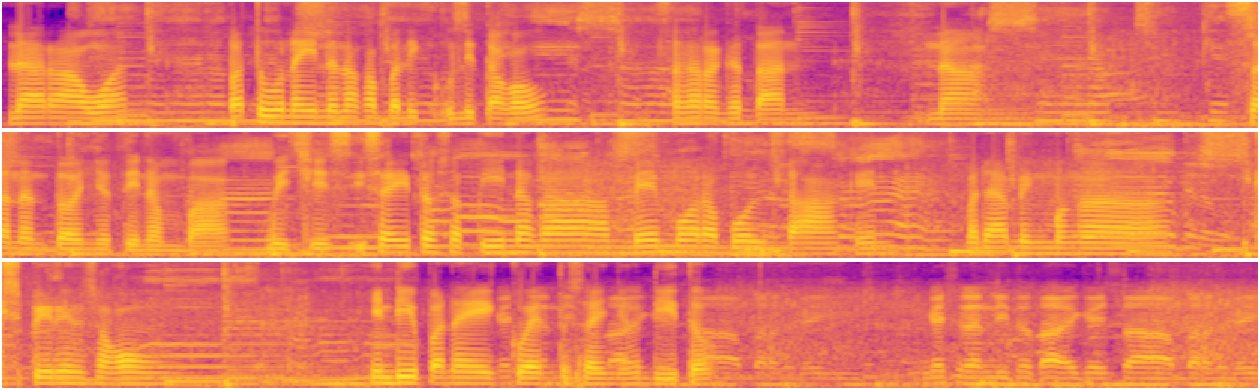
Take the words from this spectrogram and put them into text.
larawan. Patunay na nakabalik ulit ako sa karagatan ng San Antonio Tinambak which is isa ito sa pinaka memorable sa akin. Madaming mga experience akong hindi pa naikwento sa inyo dito. Guys, nandito tayo guys sa barangay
